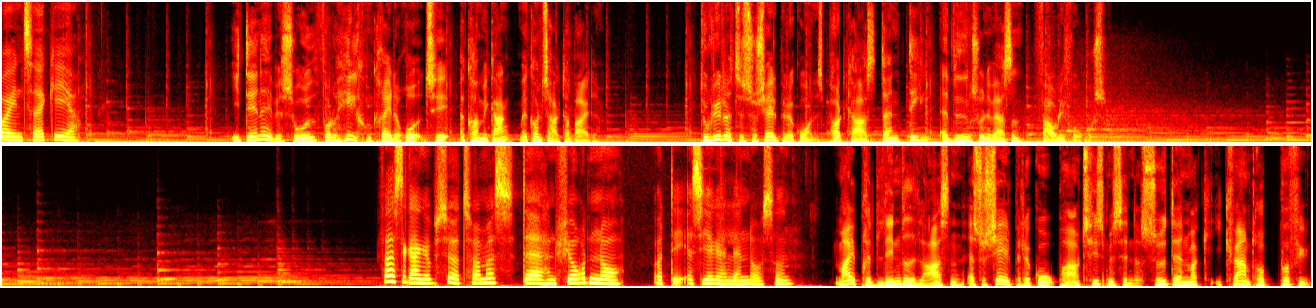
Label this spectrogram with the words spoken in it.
at interagere. I denne episode får du helt konkrete råd til at komme i gang med kontaktarbejde. Du lytter til Socialpædagogernes podcast, der er en del af vidensuniverset Faglig Fokus. Første gang jeg besøger Thomas, der er han 14 år, og det er cirka halvandet år siden. Majbrit Lindved Larsen er socialpædagog på Autismecenter Syddanmark i Kværndrup på Fyn.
